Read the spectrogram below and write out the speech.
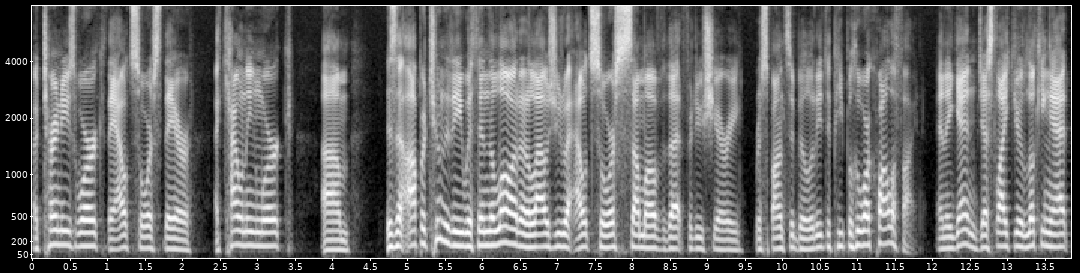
attorney's work, they outsource their accounting work. Um, there's an opportunity within the law that allows you to outsource some of that fiduciary responsibility to people who are qualified. And again, just like you're looking at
